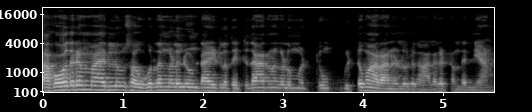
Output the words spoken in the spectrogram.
സഹോദരന്മാരിലും സൗഹൃദങ്ങളിലും ഉണ്ടായിട്ടുള്ള തെറ്റിദ്ധാരണകളും മറ്റും വിട്ടുമാറാനുള്ള ഒരു കാലഘട്ടം തന്നെയാണ്.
